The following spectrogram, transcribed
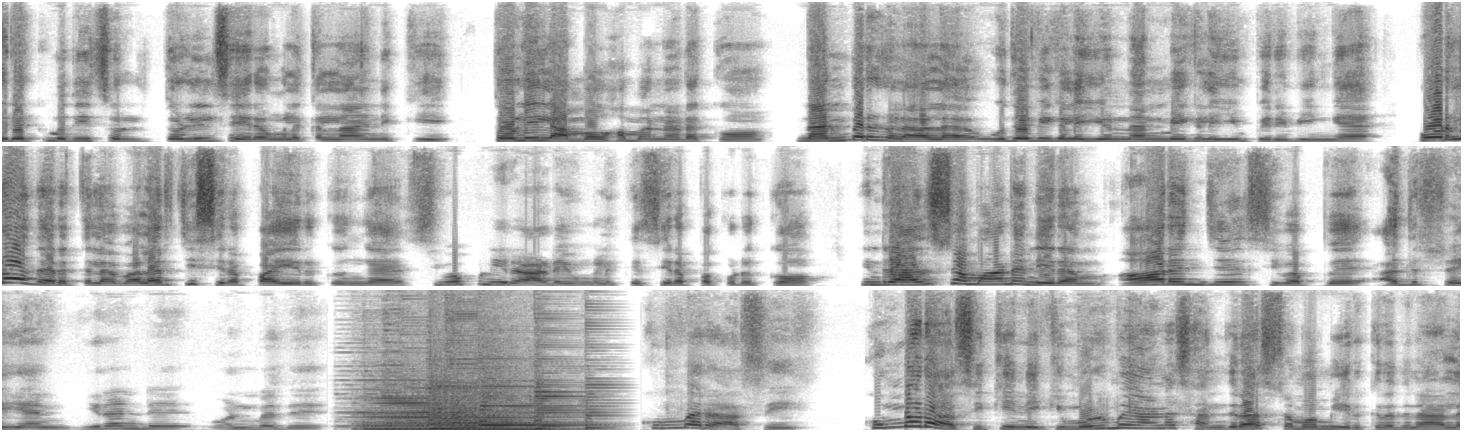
இறக்குமதி சொல் தொழில் செய்யறவங்களுக்கெல்லாம் இன்னைக்கு தொழில் அமோகமா நடக்கும். நண்பர்களால உதவிகளையும் நன்மைகளையும் பெறுவீங்க. பொருளாதாரத்துல வளர்ச்சி சிறப்பா இருக்குங்க. சிவப்பு நிற ஆடை உங்களுக்கு சிறப்பை கொடுக்கும். இன்று அதிர்ஷ்டமான நிறம் ஆரஞ்சு சிவப்பு அதிர்ஷ்ட எண் இரண்டு ஒன்பது. கும்பராசி. கும்பராசிக்கு இன்னைக்கு முழுமையான சந்திராஷ்டமம் இருக்கிறதுனால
